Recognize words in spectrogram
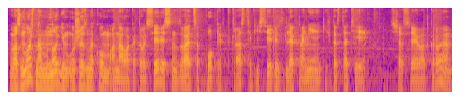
Возможно, многим уже знаком аналог этого сервиса, называется Pocket, как раз таки сервис для хранения каких-то статей. Сейчас я его открою.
